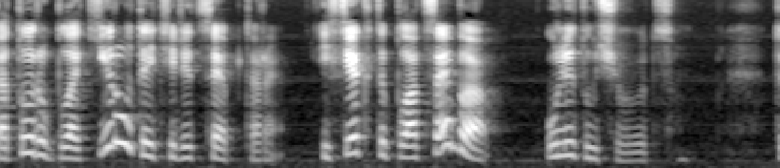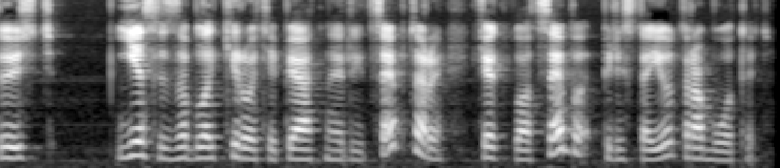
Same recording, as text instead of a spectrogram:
который блокирует эти рецепторы, эффекты плацебо улетучиваются. То есть, если заблокировать опиатные рецепторы, эффект плацебо перестает работать.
